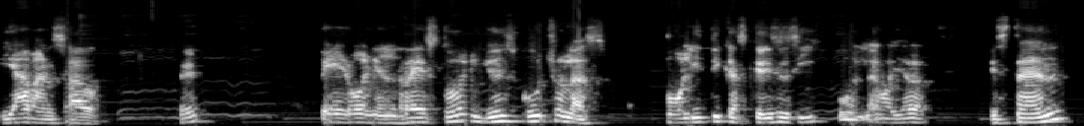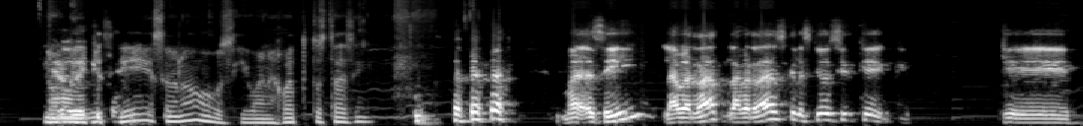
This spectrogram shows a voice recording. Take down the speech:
y ha avanzado. ¿sí? Pero en el resto, yo escucho las políticas que dices, hijo, la vaya, están, No pero de digas qué eso, ¿no? O si Guanajuato tú estás así. Sí, la verdad, la verdad es que les quiero decir que, que, que,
